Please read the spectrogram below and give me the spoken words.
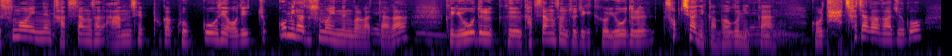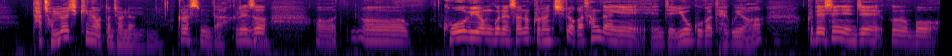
그 숨어 있는 갑상선 암 세포가 곳곳에 어디 조금이라도 숨어 있는 걸 갖다가 예, 예. 그 요오드를 그 갑상선 조직이 그거 요오드를 섭취하니까 먹으니까 네. 그걸 다 찾아가 가지고 다 전멸시키는 어떤 전략이군요. 그렇습니다. 그래서 음. 어, 어, 고위험군에서는 그런 치료가 상당히 이제 요구가 되고요. 그 대신 이제 그 뭐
